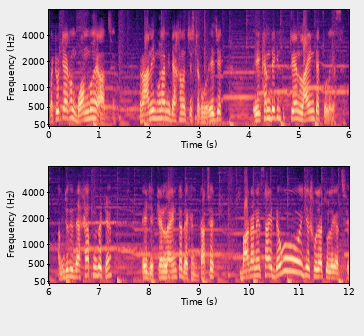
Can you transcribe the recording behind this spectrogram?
বাট ওইটা এখন বন্ধ হয়ে আছে। রানিং হলে আমি দেখানোর চেষ্টা করব। এই যে, এইখান দিয়ে কিন্তু ট্রেন লাইনটা চলে গেছে। আমি যদি দেখাই আপনাদেরকে, এই যে ট্রেন লাইনটা দেখেন, গাছে বাগানের সাইড ওই যে সোজা চলে গেছে।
